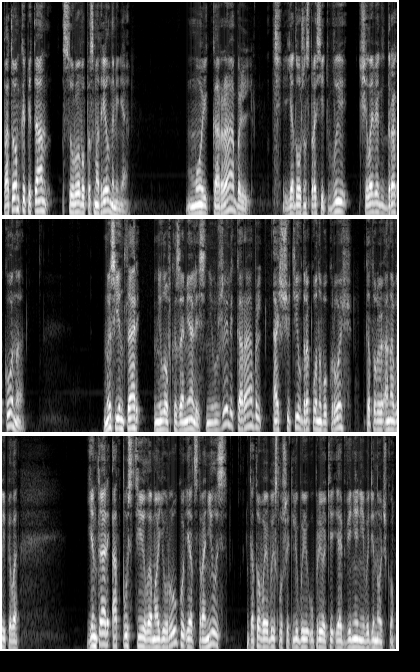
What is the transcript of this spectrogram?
Потом капитан сурово посмотрел на меня. «Мой корабль...» Я должен спросить, вы человек-дракона? Мы с Янтарь неловко замялись. Неужели корабль ощутил драконову кровь, которую она выпила? Янтарь отпустила мою руку и отстранилась, готовая выслушать любые упреки и обвинения в одиночку.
